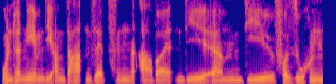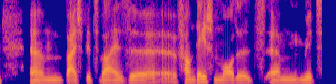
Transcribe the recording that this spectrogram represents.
Unternehmen, die an Datensätzen arbeiten, die, ähm, die versuchen ähm, beispielsweise äh, Foundation Models ähm, mit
